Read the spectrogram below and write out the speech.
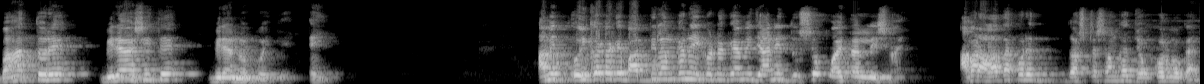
বাহাত্তরে, বিরাশিতে, বিরানব্বইতে। আমি ওই কটাকে বাদ দিলাম কেন? এই কটাকে আমি জানি দুশো পঁয়তাল্লিশ হয়। আবার আলাদা করে দশটা সংখ্যা যোগ করব কেন?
